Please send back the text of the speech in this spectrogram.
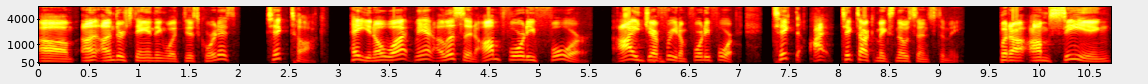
um, understanding what Discord is, TikTok. Hey, you know what, man? Listen, I'm 44. I, Jeff Reed, I'm 44. TikTok, I, TikTok makes no sense to me, but I, I'm seeing,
